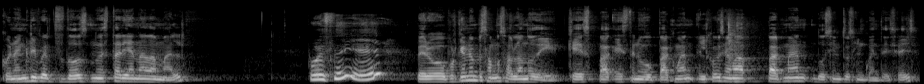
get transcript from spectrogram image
con Angry Birds 2 no estaría nada mal. Pues sí, ¿eh? Pero ¿por qué no empezamos hablando de qué es este nuevo Pac-Man? El juego se llama Pac-Man 256.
